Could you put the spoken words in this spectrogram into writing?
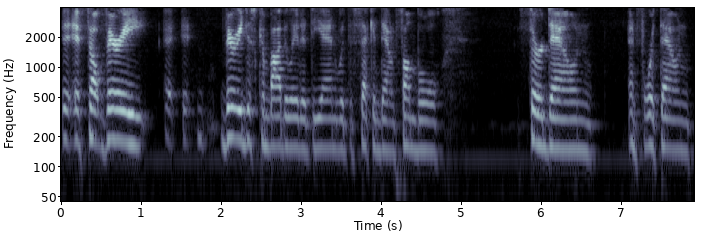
it, it, felt very it, very discombobulated at the end with the second down fumble, third down and fourth down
